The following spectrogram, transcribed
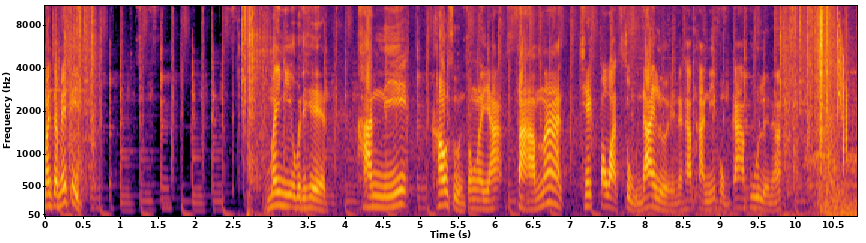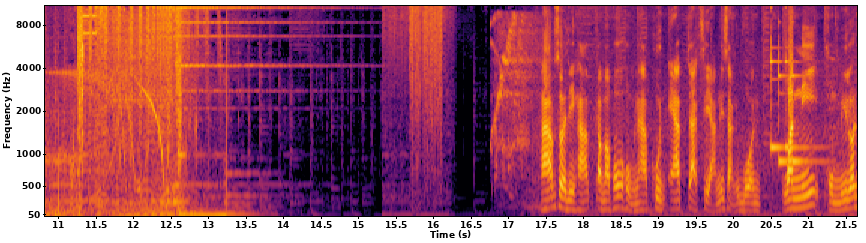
มันจะไม่ปิด ไม่มีอุบัติเหตุ คันนี้เข้าศูนย์ตรงระยะ สามารถเช็คประวัติศูนย์ได้เลยนะครับ คันนี้ผมกล้าพูดเลยนะ ครับ สวัสดีครับ กลับมาพบกับผมนะครับ คุณแอปจากสยามนิสสันอุบล วันนี้ผมมีรถ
